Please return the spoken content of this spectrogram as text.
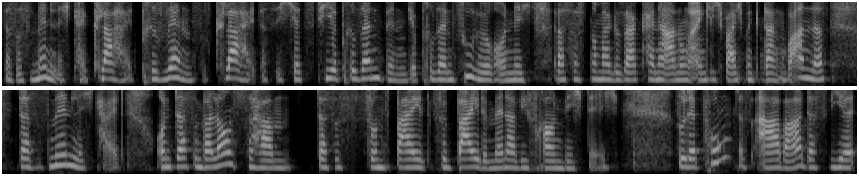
das ist Männlichkeit, Klarheit, Präsenz ist Klarheit, dass ich jetzt hier präsent bin, dir präsent zuhöre und nicht, was hast du nochmal gesagt, keine Ahnung, eigentlich war ich mit Gedanken woanders, das ist Männlichkeit. Und das im Balance zu haben, das ist für uns beid, für beide, Männer wie Frauen, wichtig. So, der Punkt ist aber, dass wir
